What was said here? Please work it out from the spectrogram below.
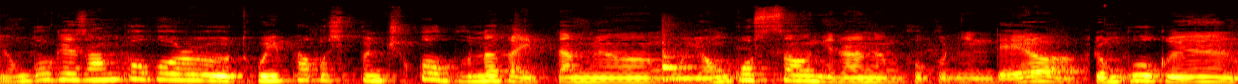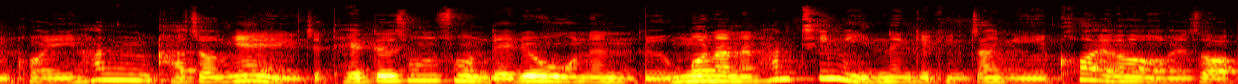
영국에서 한국어를 도입하고 싶은 축구 문화가 있다면 뭐 연고성이라는 부분인데요. 영국은 거의 한 가정에 이제 대대손손 내려오는 응원하는 한 팀이 있는 게 굉장히 커요. 그래서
